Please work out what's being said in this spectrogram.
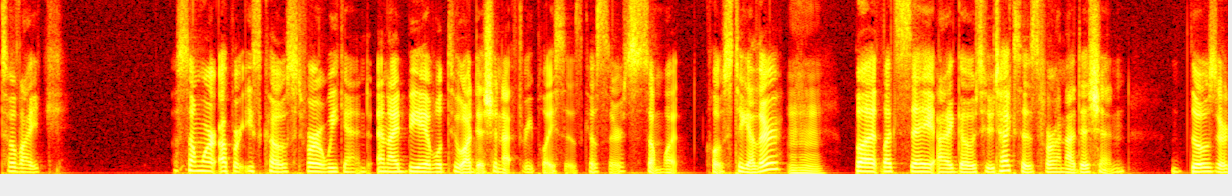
to like somewhere upper East Coast for a weekend, and I'd be able to audition at three places because they're somewhat close together. Mm-hmm. But let's say I go to Texas for an audition; those are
